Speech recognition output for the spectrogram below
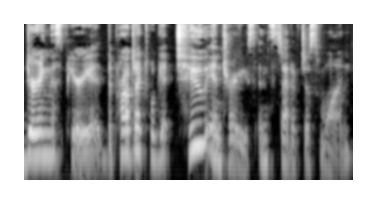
during this period, the project will get two entries instead of just one.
